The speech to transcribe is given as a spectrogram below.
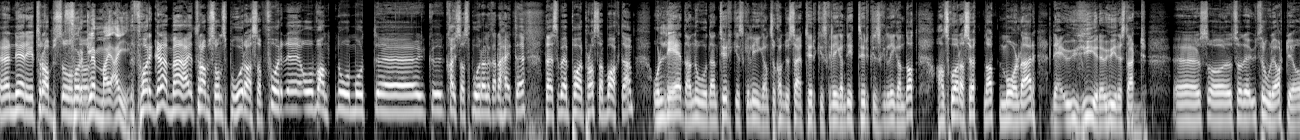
Nede i Trabzon. Forglem meg ei. Forglem meg Trabzon-spor, altså. For, og vant nå mot uh, Kajsa-spor, eller hva det heter. De som er et par plasser bak dem. Og leder nå den tyrkiske ligaen. Så kan du si tyrkiske ligaen ditt, tyrkiske ligaen datt. Han skåra 17-18 mål der. Det er uhyre, uhyre sterkt. Eh, så, så det er utrolig artig å,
